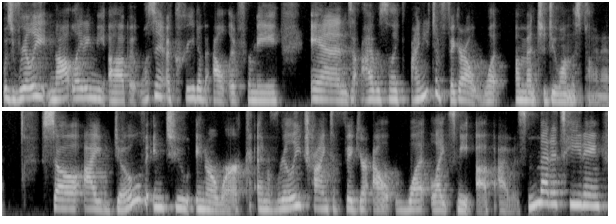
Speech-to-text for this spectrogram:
was really not lighting me up. It wasn't a creative outlet for me. And I was like, I need to figure out what I'm meant to do on this planet. So I dove into inner work and really trying to figure out what lights me up. I was meditating,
